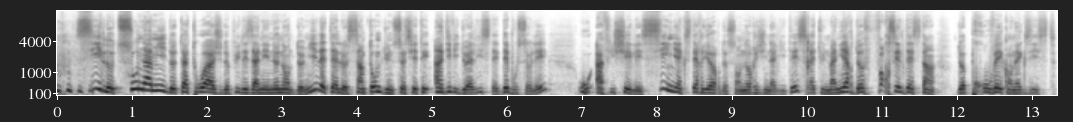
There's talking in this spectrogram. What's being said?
Si le tsunami de tatouages depuis les années 90-2000 était le symptôme d'une société individualiste et déboussolée, où afficher les signes extérieurs de son originalité serait une manière de forcer le destin, de prouver qu'on existe.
